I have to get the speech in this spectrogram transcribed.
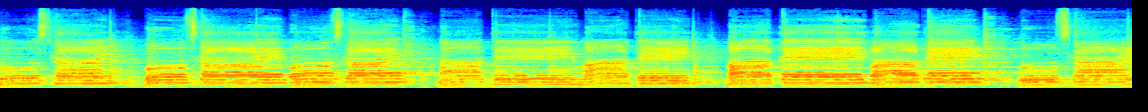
buscai, buscai, buscai, batei, batei, batei, batei, buscai,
